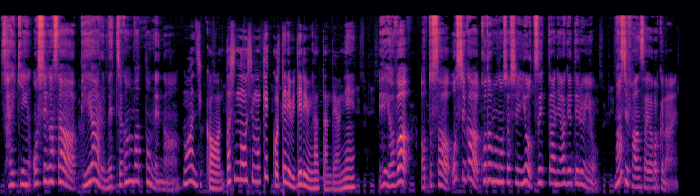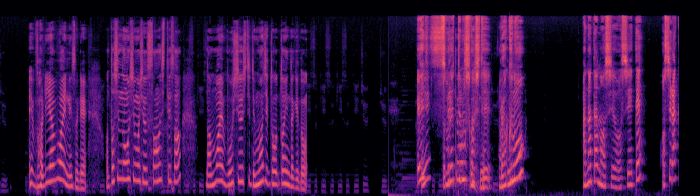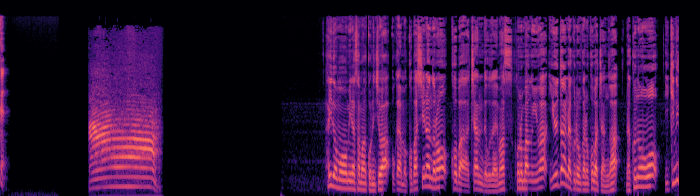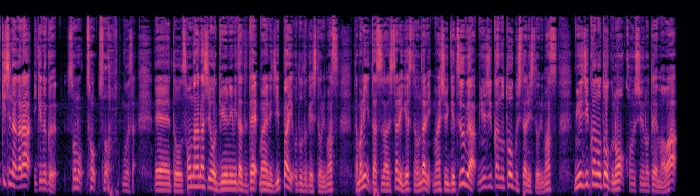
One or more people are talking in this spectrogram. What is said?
最近推しがさ PR めっちゃ頑張っとんねんなマジか。私の推しも結構テレビ出るようになったんだよね。えやばあとさ推しが子供の写真ようツイッターに上げてるんよマジファンさやばくない？え、バリやばいね、それ。私の推しも出産してさ、名前募集しててマジ尊いんだけど。ええ？それってもしかしてそれってもしかして酪農あなたの推しを教えて、おしらく。はいどうも皆様こんにちは。岡山小橋ランドのコバちゃんでございます。この番組は U ターン酪農家のコバちゃんが酪農を息抜きしながら生き抜く。その、そ、そ、ごめんなさい。えっ、と、そんな話を牛乳に見立てて毎日一杯お届けしております。たまに雑談したりゲスト呼んだり、毎週月曜日はミュージックトークしたりしております。ミュージックトークの今週のテーマは、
